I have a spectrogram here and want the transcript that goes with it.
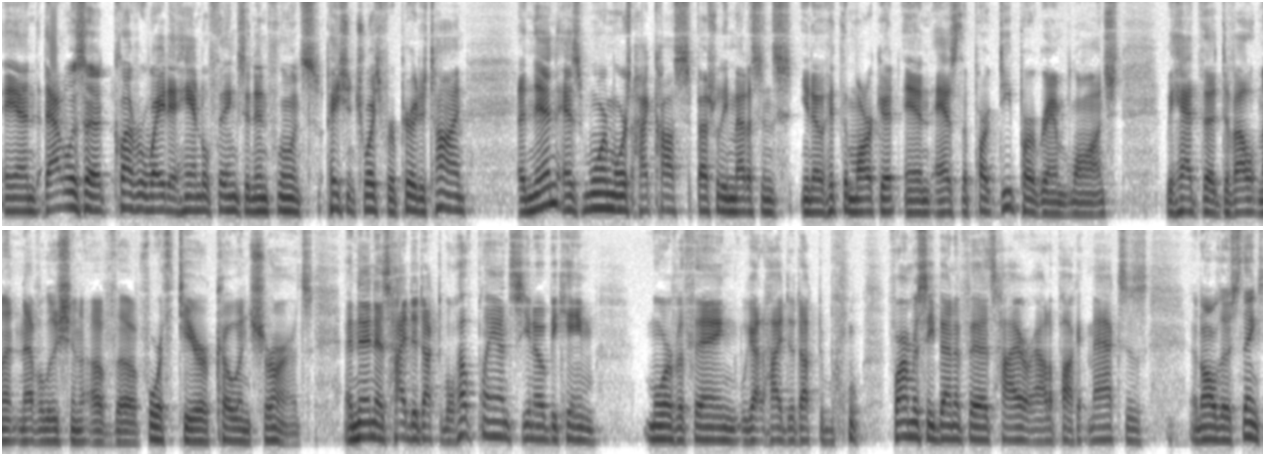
And that was a clever way to handle things and influence patient choice for a period of time. And then as more and more high cost specialty medicines, you know, hit the market and as the Part D program launched, we had the development and evolution of the fourth tier co-insurance. And then as high deductible health plans, you know, became more of a thing, we got high deductible pharmacy benefits, higher out-of-pocket maxes, and all those things.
